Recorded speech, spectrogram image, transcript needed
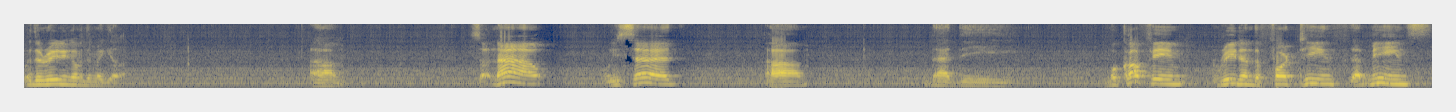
with the reading of the Megillah. Um, so now we said um, that the Mukafim read on the 14th. That means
